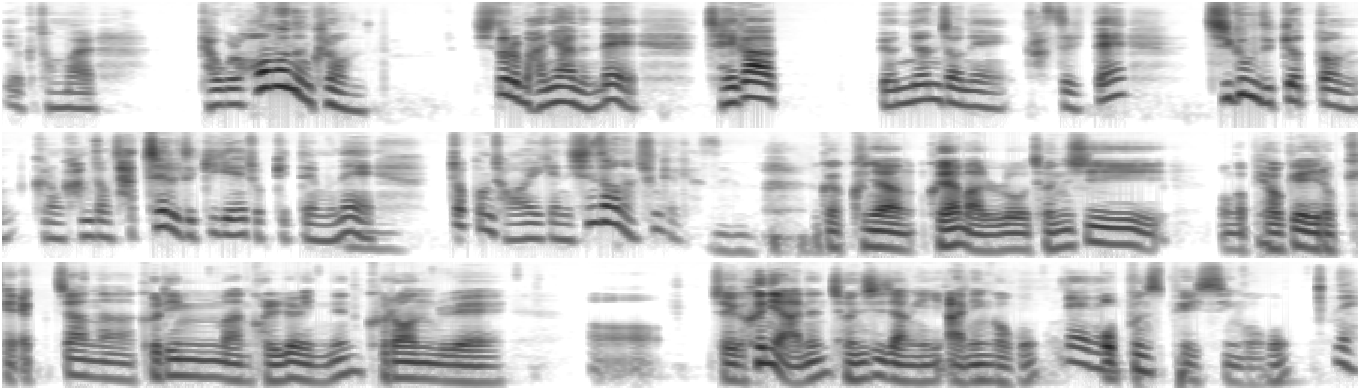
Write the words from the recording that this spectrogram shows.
이렇게 정말 벽을 허무는 그런 시도를 많이 하는데 제가 몇 년 전에 갔을 때 지금 느꼈던 그런 감정 자체를 느끼게 해줬기 때문에 음. 조금 저에게는 신선한 충격이었어요. 음. 그러니까 그냥 그야말로 전시 뭔가 벽에 이렇게 액자나 그림만 걸려 있는 그런 류의 어 저희가 흔히 아는 전시장이 아닌 거고 네네. 오픈 스페이스인 거고. 네.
